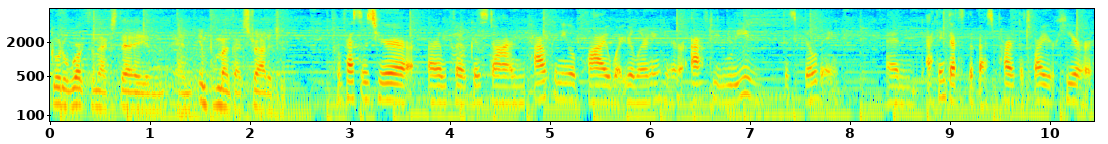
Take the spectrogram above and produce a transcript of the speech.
go to work the next day and, and implement that strategy. Professors here are focused on how can you apply what you're learning here after you leave this building. And I think that's the best part, that's why you're here.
